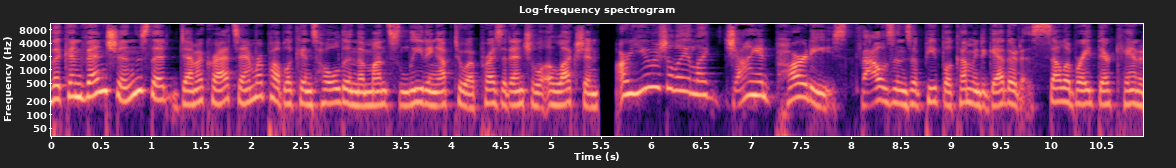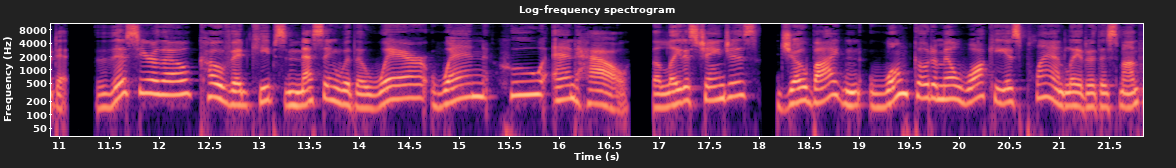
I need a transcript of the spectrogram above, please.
The conventions that Democrats and Republicans hold in the months leading up to a presidential election are usually like giant parties, thousands of people coming together to celebrate their candidate. This year, though, COVID keeps messing with the where, when, who, and how. The latest changes Joe Biden won't go to Milwaukee as planned later this month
